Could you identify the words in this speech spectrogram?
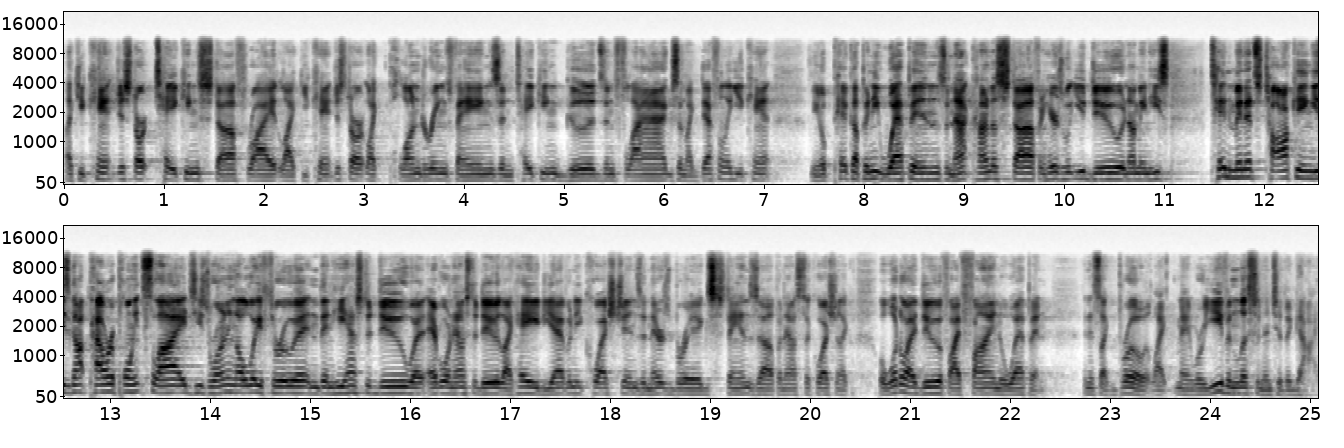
like, you can't just start taking stuff, right? Like, you can't just start, like, plundering things and taking goods and flags. And, like, definitely you can't, you know, pick up any weapons and that kind of stuff. And here's what you do. And I mean, he's 10 minutes talking. He's got PowerPoint slides. He's running all the way through it. And then he has to do what everyone has to do like, hey, do you have any questions? And there's Briggs, stands up and asks the question, like, well, what do I do if I find a weapon? And it's like, bro, like, man, were you even listening to the guy?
